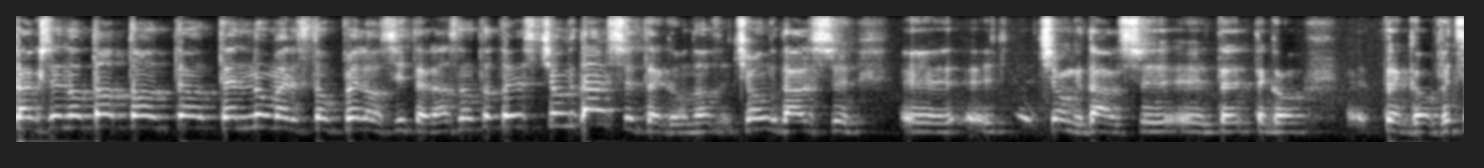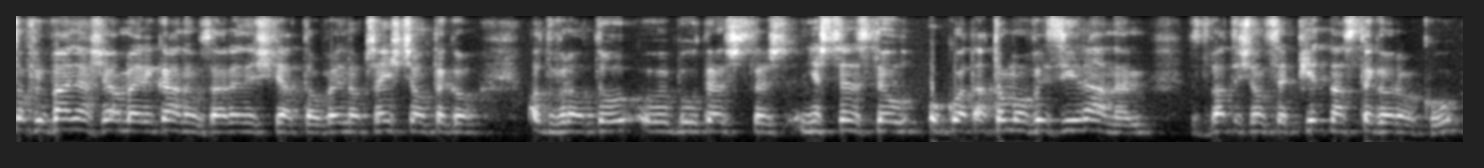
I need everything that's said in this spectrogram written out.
Także no to, to, to, ten numer z tą Pelosi teraz, no to to jest ciąg dalszy tego, no, ciąg dalszy, yy, ciąg dalszy yy, te, tego, tego wycofywania się Amerykanów z areny światowej. No, częścią tego odwrotu był też, też nieszczęsny układ atomowy z Iranem z 2015 roku,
